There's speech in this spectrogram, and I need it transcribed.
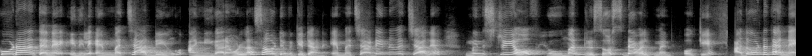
കൂടാതെ തന്നെ ഇതിൽ എം എച്ച് ആർ ഡിയും അംഗീകാരമുള്ള സർട്ടിഫിക്കറ്റ് ആണ്. എം എച്ച് ആർ ഡി എന്ന് വെച്ചാൽ ministry of human resource development okay അതുകൊണ്ട് തന്നെ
